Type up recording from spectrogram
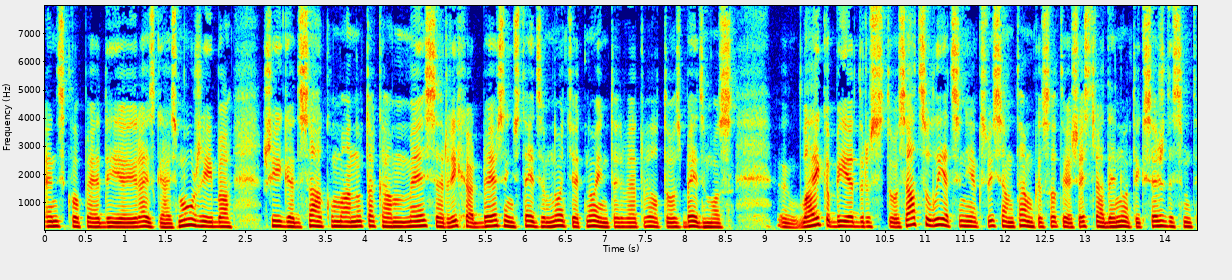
enciklopēdija, ir aizgājis mūžībā šī gada sākumā, nu, tā kā mēs ar Rihardu Bērziņu steidzam noķert, nointervēt vēl tos beidzamos uh, laika biedrus, tos acu lieciniekus visam tam, kas latviešu estrādē notika 60.,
